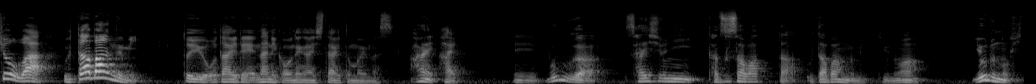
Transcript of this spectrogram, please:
今日は歌番組というお題で何かお願いしたいと思います。はい、はい。えー僕が最初に携わった歌番組っていうのは夜のヒッ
